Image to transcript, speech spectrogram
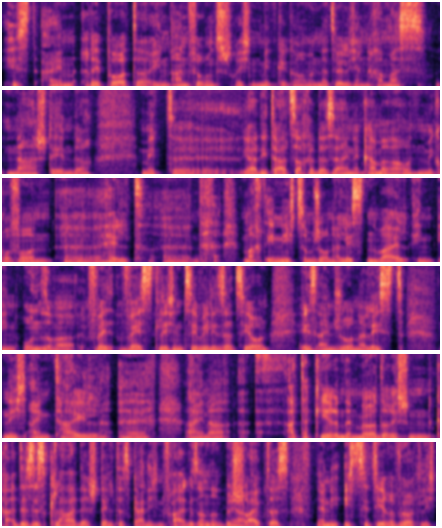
ist ein Reporter in Anführungsstrichen mitgekommen, natürlich ein Hamas nahestehender mit äh, ja die Tatsache, dass er eine Kamera und ein Mikrofon äh, hält, äh, macht ihn nicht zum Journalisten, weil in in unserer westlichen Zivilisation ist ein Journalist nicht ein Teil äh, einer attackierenden mörderischen. Das ist klar, der stellt das gar nicht in Frage, sondern beschreibt ja. das. Ich zitiere wörtlich:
